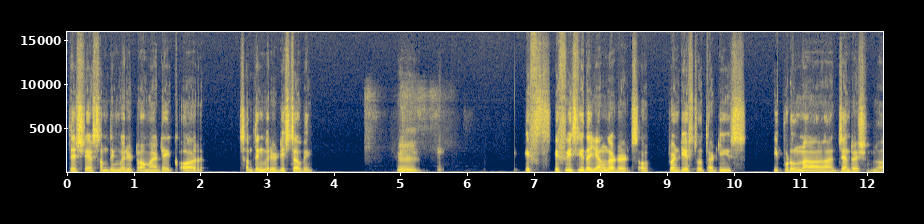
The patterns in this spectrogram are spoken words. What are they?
growth. So it is very unlikely that they share something very traumatic or something very disturbing. If if we see the young adults of 20s to 30s, ఇప్పుడున్న జనరేషన్లో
